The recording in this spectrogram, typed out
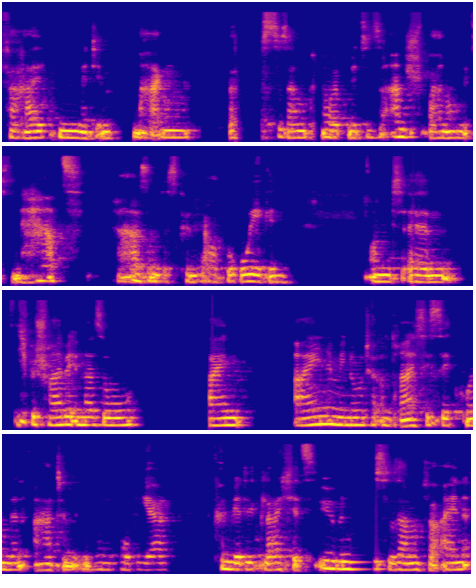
Stressverhalten mit dem Magen, was zusammenknallt, mit dieser Anspannung, mit diesem Herzrasen, das können wir auch beruhigen. Und ähm, ich beschreibe immer so, ein, eine Minute und 30 Sekunden Atemübung, wo wir, können wir gleich jetzt üben, zusammen für einen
